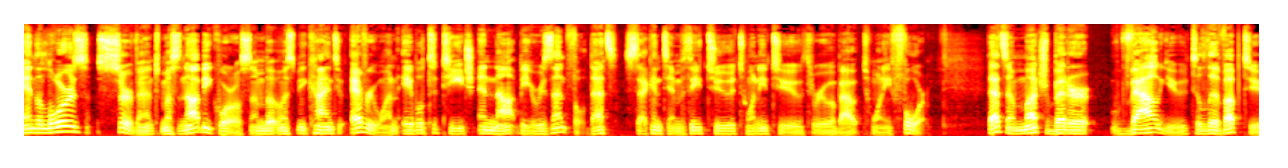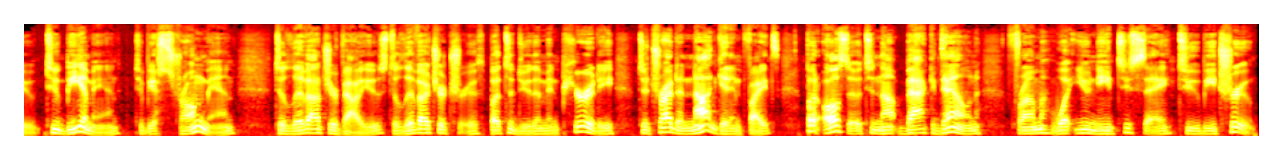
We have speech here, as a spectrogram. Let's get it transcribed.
And the Lord's servant must not be quarrelsome, but must be kind to everyone, able to teach and not be resentful. That's 2 Timothy 2 22 through about 24. That's a much better value to live up to, to be a man, to be a strong man, to live out your values, to live out your truth, but to do them in purity, to try to not get in fights, but also to not back down from what you need to say to be true.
